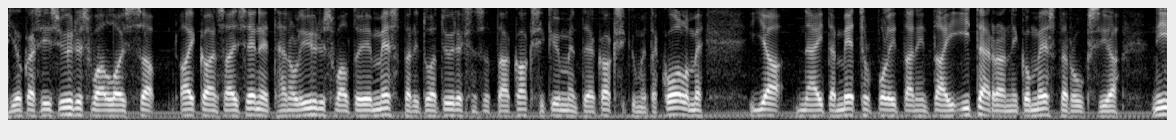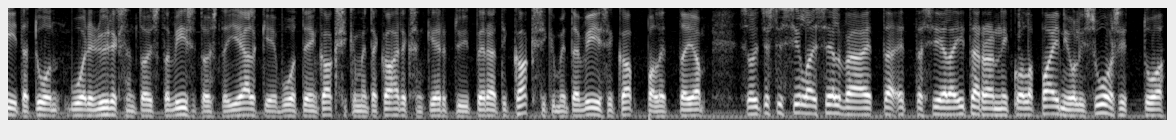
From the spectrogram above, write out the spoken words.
joka siis Yhdysvalloissa aikaan sai sen, että hän oli Yhdysvaltojen mestari 1920 ja 1923, ja näitä Metropolitanin tai Itärannikon mestaruuksia, niitä tuon vuoden 1915 jälkeen vuoteen 28 kertyi peräti 25 kappaletta. Ja se oli tietysti sillä selvää, että, että siellä Itärannikolla paini oli suosittua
